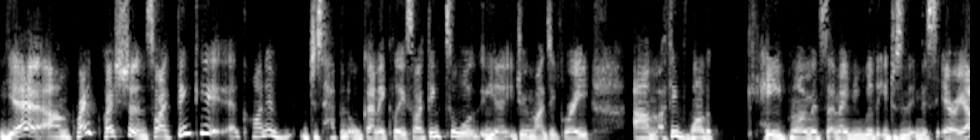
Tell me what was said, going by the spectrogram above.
Yeah, um, great question. So I think it kind of just happened organically. So I think toward you know during my degree, um, I think one of the key moments that made me really interested in this area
